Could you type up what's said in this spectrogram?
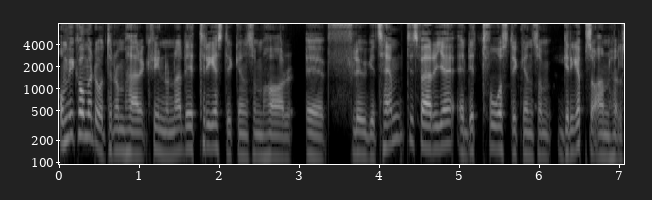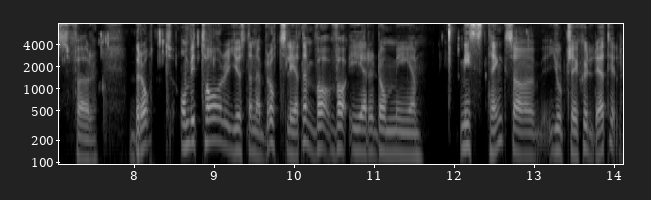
Om vi kommer då till de här kvinnorna, det är tre stycken som har eh, flugits hem till Sverige, eh, det är två stycken som greps och anhölls för brott. Om vi tar just den här brottsligheten, vad, vad är det de är misstänks ha gjort sig skyldiga till?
